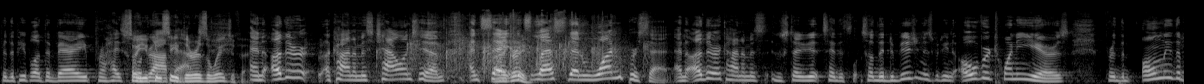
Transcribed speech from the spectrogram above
for the people at the very for high school So you concede dropouts. there is a wage effect. And other economists challenge him and say it's less than 1%. And other economists who studied it say this. So the division is between over 20 years for the only the,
